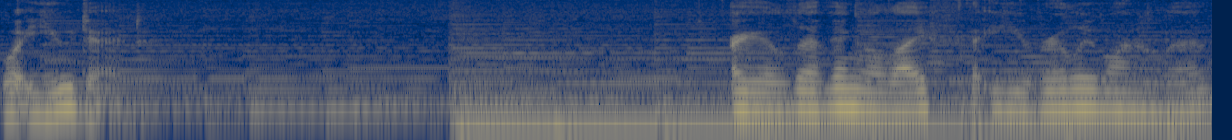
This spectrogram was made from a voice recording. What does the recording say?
what you did? Are you living a life that you really want to live?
